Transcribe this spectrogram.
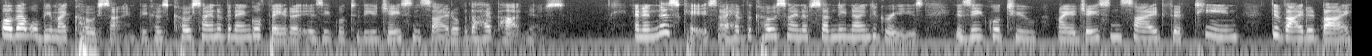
Well, that will be my cosine, because cosine of an angle theta is equal to the adjacent side over the hypotenuse. And in this case, I have the cosine of 79 degrees is equal to my adjacent side 15 divided by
